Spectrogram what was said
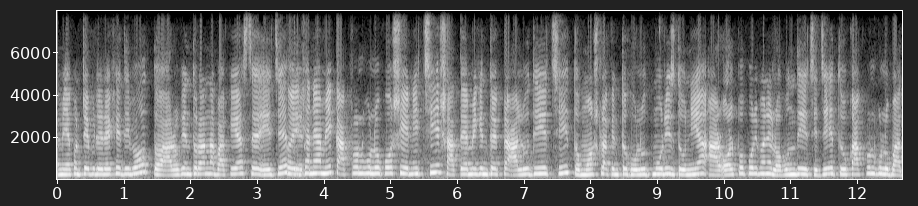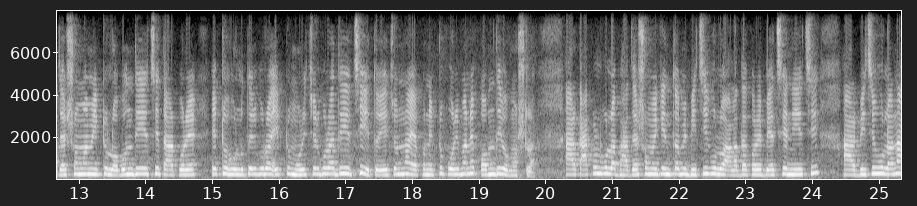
আমি এখন টেবিলে রেখে দিব। তো আরও কিন্তু রান্না বাকি আছে এই যে। তো এখানে আমি কাঁকরোলগুলো কষিয়ে নিচ্ছি সাথে আমি কিন্তু একটা আলু দিয়েছি। তো মশলা কিন্তু হলুদ মরিচ ধনিয়া আর অল্প পরিমাণে লবণ দিয়েছি। যেহেতু কাঁকরোলগুলো বাজার সময় আমি একটু লবণ দিয়েছি তারপরে একটু হলুদের গুঁড়া একটু মরিচের গুঁড়া দিয়েছি। তো এই জন্য এখন একটু পরিমাণে কম দিব মশলা। আর কাঁকরোলগুলো ভাজার সময় কিন্তু আমি বিচিগুলো আলাদা করে বেছে নিয়েছি। আর বিচিগুলো না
